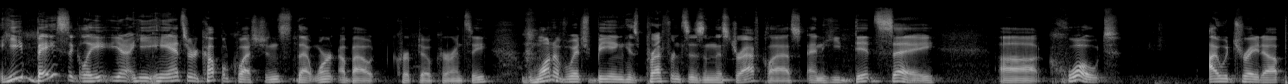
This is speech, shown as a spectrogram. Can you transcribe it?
he basically, you know, he, he answered a couple questions that weren't about cryptocurrency, one of which being his preferences in this draft class. And he did say, uh, quote, I would trade up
